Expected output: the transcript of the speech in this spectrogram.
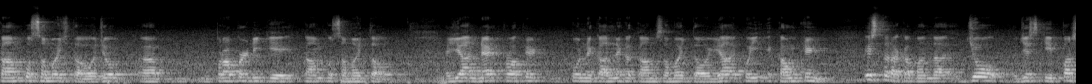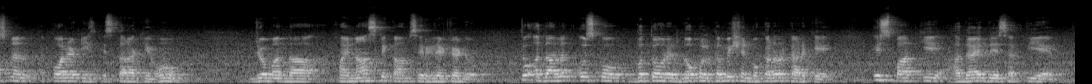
काम को समझता हो जो प्रॉपर्टी के काम को समझता हो या नेट प्रॉफिट को निकालने का काम समझता हो या कोई अकाउंटेंट इस तरह का बंदा जो जिसकी पर्सनल क्वालिटीज़ इस तरह के हों जो बंदा फाइनेंस के काम से रिलेटेड हो तो अदालत उसको बतौर लोकल कमीशन मुकर करके इस बात की हदायत दे सकती है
